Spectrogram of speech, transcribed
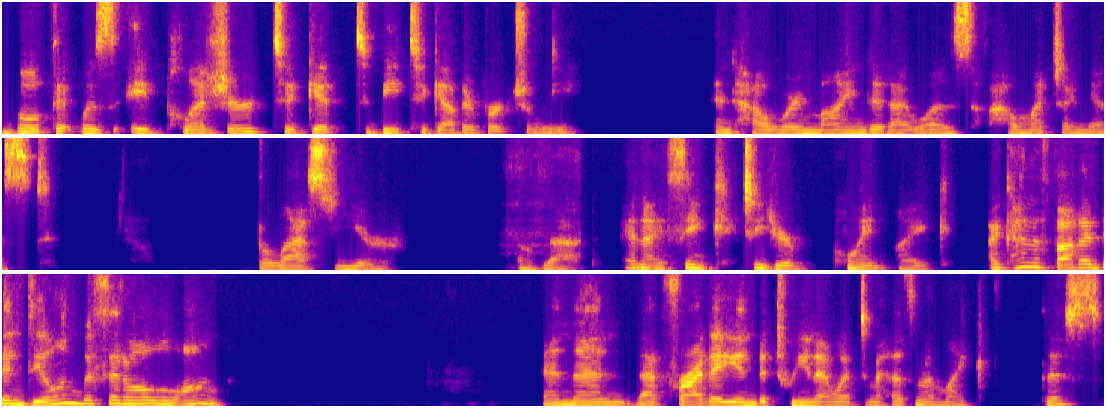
both it was a pleasure to get to be together virtually, and how reminded I was how much I missed the last year of that. And I think to your point, Mike, I kind of thought I'd been dealing with it all along. And then that Friday in between, I went to my husband. I'm like, this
